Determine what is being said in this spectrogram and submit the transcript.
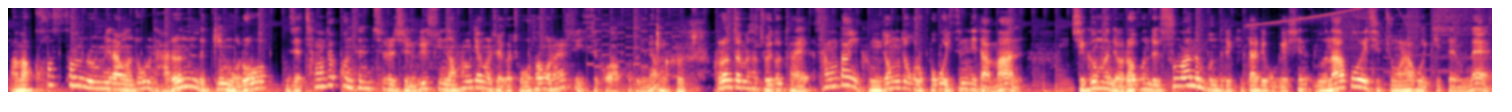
아마 custom room이랑은 조금 다른 느낌으로 이제 창작 콘텐츠를 즐길 수 있는 환경을 저희가 조성을 할 수 있을 것 같거든요. 그렇죠. 그런 점에서 저희도 다 상당히 긍정적으로 보고 있습니다만 지금은 여러분들 수많은 분들이 기다리고 계신 은하고에 집중을 하고 있기 때문에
